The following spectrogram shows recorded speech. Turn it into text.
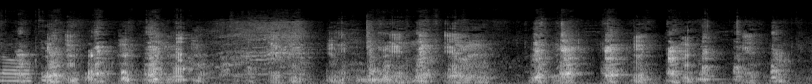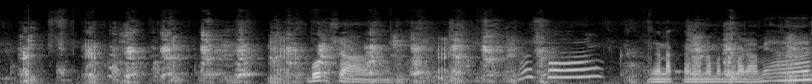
Ito. No. Borsyang. Borsyang. Nganak ka na naman ng marami ah.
